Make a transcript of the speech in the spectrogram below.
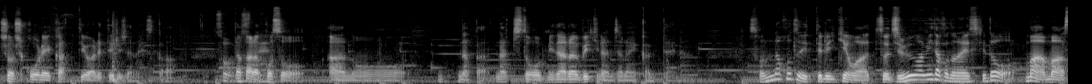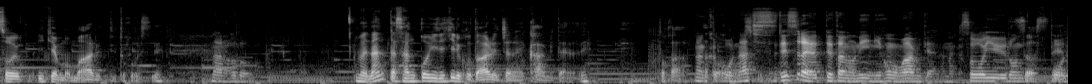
少子高齢化って言われてるじゃないですか。すね。だからこそあのなんかナチ党を見習うべきなんじゃないかみたいな。そんなこと言ってる意見はちょっと自分は見たことないですけどまあまあそういう意見もまああるっていうところですね。なるほど。まあなんか参考にできることあるんじゃないかみたいなね。とかなんかこうナチスですらやってたのに日本はみたいななんかそういう論法ですかね。よ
